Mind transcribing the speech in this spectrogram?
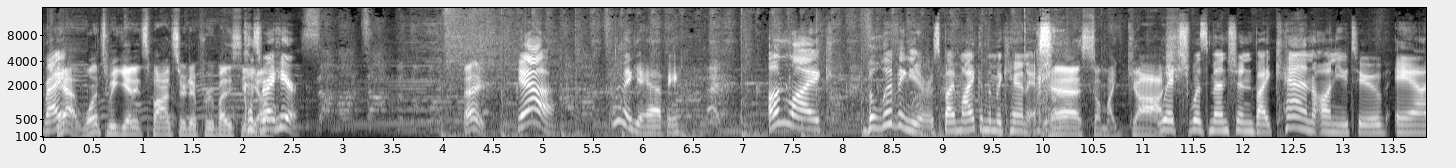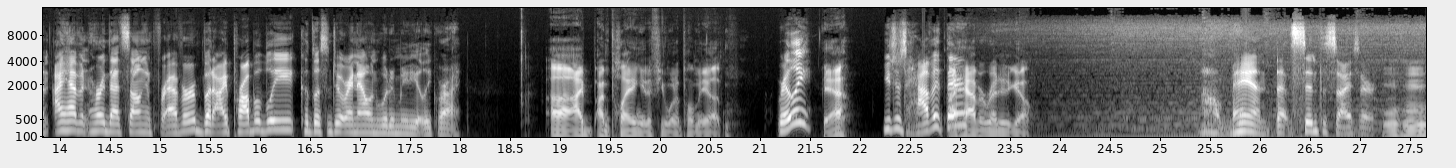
Right? Yeah, once we get it sponsored and approved by the CEO. Because right here. Hey. Yeah. It'll make you happy. Unlike The Living Years by Mike and the Mechanics. Yes. Oh my gosh. Which was mentioned by Ken on YouTube, and I haven't heard that song in forever, but I probably could listen to it right now and would immediately cry. Uh, I, I'm playing it if you want to pull me up. Really? Yeah. You just have it there? I have it ready to go. Oh man, that synthesizer. Mm-hmm.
